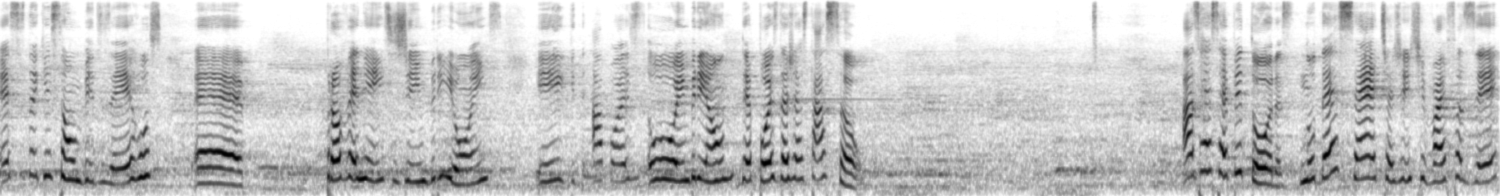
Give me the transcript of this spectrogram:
Esses daqui são bezerros é, provenientes de embriões e após o embrião depois da gestação. As receptoras, no D7 a gente vai fazer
